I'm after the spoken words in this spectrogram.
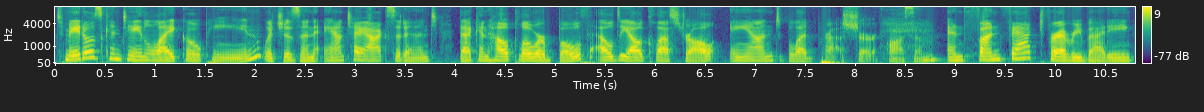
tomatoes contain lycopene, which is an antioxidant that can help lower both LDL cholesterol and blood pressure. Awesome. And fun fact for everybody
